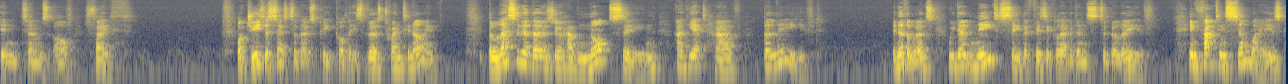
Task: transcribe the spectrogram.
in terms of faith. What Jesus says to those people is verse 29 Blessed are those who have not seen and yet have believed. In other words, we don't need to see the physical evidence to believe. In fact, in some ways,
